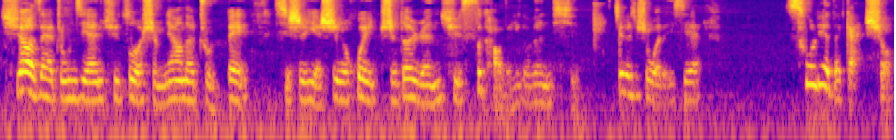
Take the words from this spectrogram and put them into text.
需要在中间去做什么样的准备，其实也是会值得人去思考的一个问题。这个就是我的一些粗略的感受。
